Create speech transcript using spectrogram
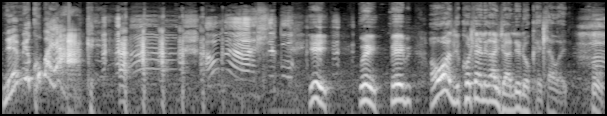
nemikhuba yakhe Awukahle bo. hey wey baby awazi likhohlale kanjani lelo khehla wena Oh.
